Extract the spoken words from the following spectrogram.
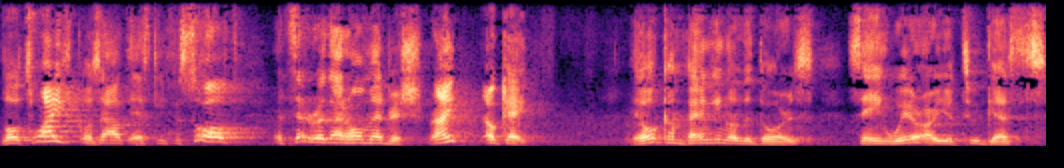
Lot's wife goes out asking for salt, etc. That whole medrash, right? Okay. They all come banging on the doors, saying, "Where are your two guests?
